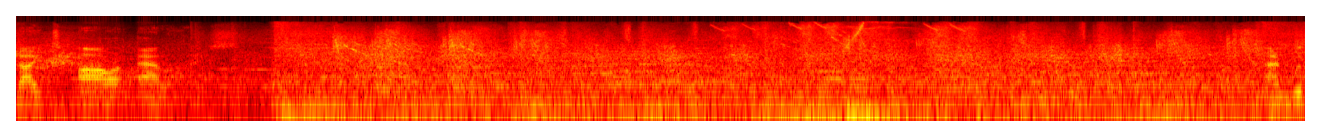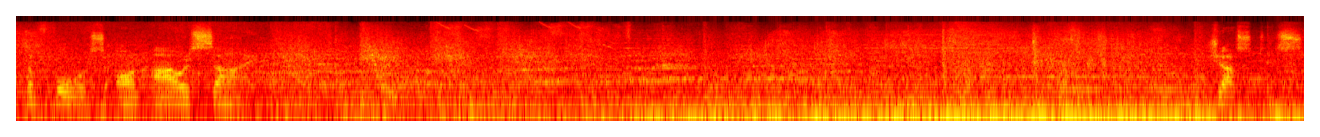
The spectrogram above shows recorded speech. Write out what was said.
Unite our allies. And with the Force on our side, justice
